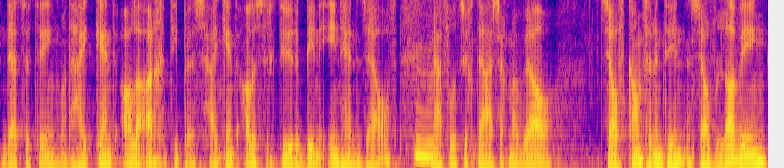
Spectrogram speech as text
And that's the thing, want hij kent alle archetypes, hij kent alle structuren binnenin henzelf. Mhm. En hij voelt zich daar zeg maar wel self-confident in en self-loving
